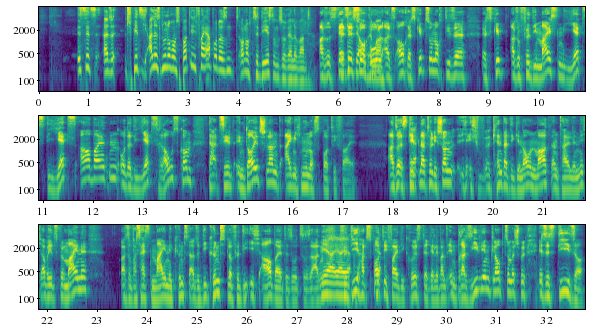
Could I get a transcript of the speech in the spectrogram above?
ist jetzt, also spielt sich alles nur noch auf Spotify ab oder sind auch noch CDs und so relevant? Also es ist ja sowohl als auch. Es gibt so noch diese, es gibt, also für die meisten jetzt, die jetzt arbeiten oder die jetzt rauskommen, da zählt in Deutschland eigentlich nur noch Spotify. Also es gibt ja. natürlich schon, ich, ich kenne da die genauen Marktanteile nicht, aber jetzt für meine, also was heißt meine Künstler, also die Künstler, für die ich arbeite sozusagen, ja, ja, für die hat Spotify die größte Relevanz. In Brasilien, glaubt zum Beispiel, ist es dieser.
